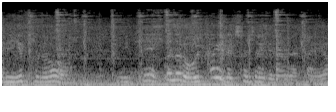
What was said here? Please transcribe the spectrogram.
얘를 옆으로 이렇게 끈으로 울타리를 쳐줘야 될 것 같아요.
